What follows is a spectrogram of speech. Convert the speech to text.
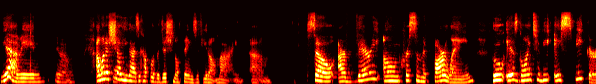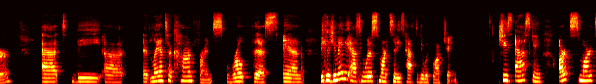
yeah, I mean, you know, I want to show you guys a couple of additional things if you don't mind. Um, so our very own Chrissa McFarlane, who is going to be a speaker at the uh, Atlanta conference, wrote this. And because you may be asking, what does smart cities have to do with blockchain? She's asking, are smart,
